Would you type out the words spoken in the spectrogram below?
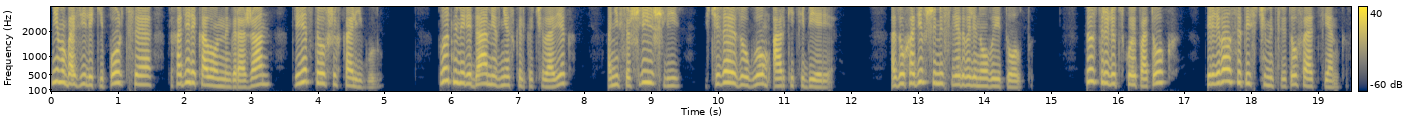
Мимо базилики Порция проходили колонны горожан, приветствовавших Калигулу. Плотными рядами в несколько человек они все шли и шли, исчезая за углом арки Тиберия. А за уходившими следовали новые толпы. Пестрый людской поток переливался тысячами цветов и оттенков.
